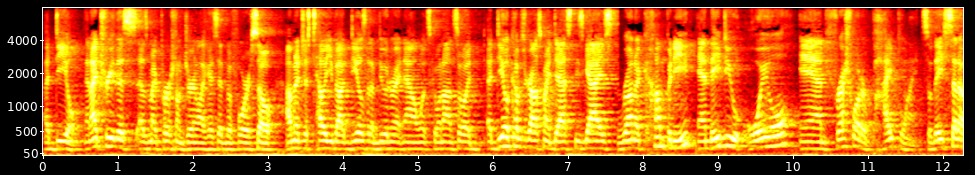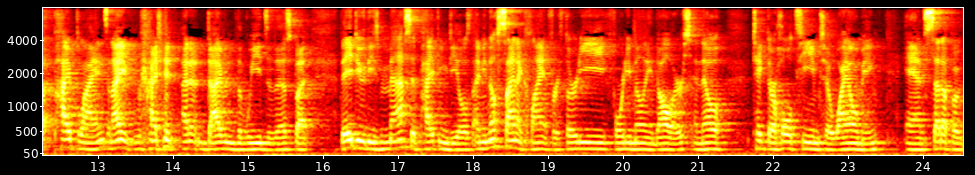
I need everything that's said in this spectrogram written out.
a deal. And I treat this as my personal journal, like I said before. So I'm going to just tell you about deals that I'm doing right now and what's going on. So a, a, deal comes across my desk. These guys run a company and they do oil and freshwater pipelines. So they set up pipelines, and I, I, didn't, I didn't dive into the weeds of this, but they do these massive piping deals. I mean, they'll sign a client for 30, 40 million dollars and they'll take their whole team to Wyoming and set up an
